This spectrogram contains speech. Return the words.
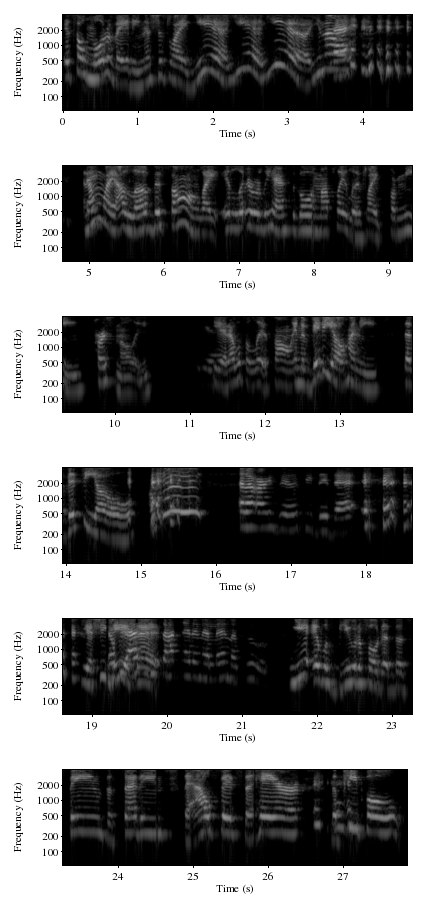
it's so motivating. It's just like, yeah, yeah, yeah, you know. and I'm like, I love this song. Like it literally has to go in my playlist. Like for me personally, yeah, yeah that was a lit song. And the video, honey, the video, okay. and I already did. She did that. yeah, she no, did that. Shot that in Atlanta too. Yeah, it was beautiful. The the scenes, the setting, the outfits, the hair, the people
